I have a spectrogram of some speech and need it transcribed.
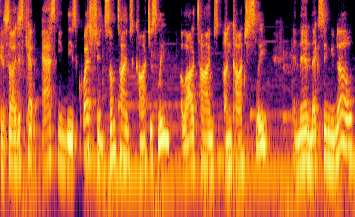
And so I just kept asking these questions, sometimes consciously, a lot of times unconsciously. And then next thing you know,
